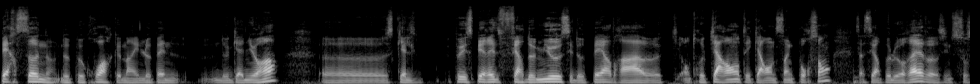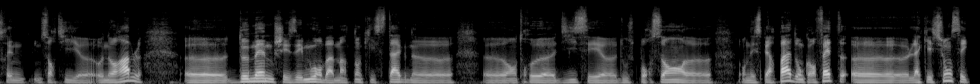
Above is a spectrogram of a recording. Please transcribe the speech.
personne ne peut croire que Marine Le Pen ne gagnera. ce qu'elle peut espérer faire de mieux, c'est de perdre à euh, entre 40 et 45% Ça, c'est un peu le rêve. Ce serait une, sortie euh, honorable. Euh, de même, chez Zemmour, bah, maintenant qu'il stagne entre 10 et 12% on n'espère pas. Donc, en fait, la question, c'est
